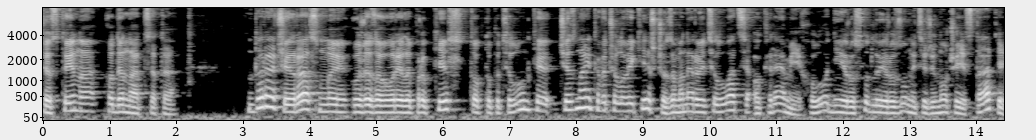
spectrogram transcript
Частина 11. До речі, раз ми уже заговорили про кіш, тобто поцілунки, чи знаєте ви, чоловіки, що за манерою цілуватися окремі, холодні і розсудливі розумниці жіночої статі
